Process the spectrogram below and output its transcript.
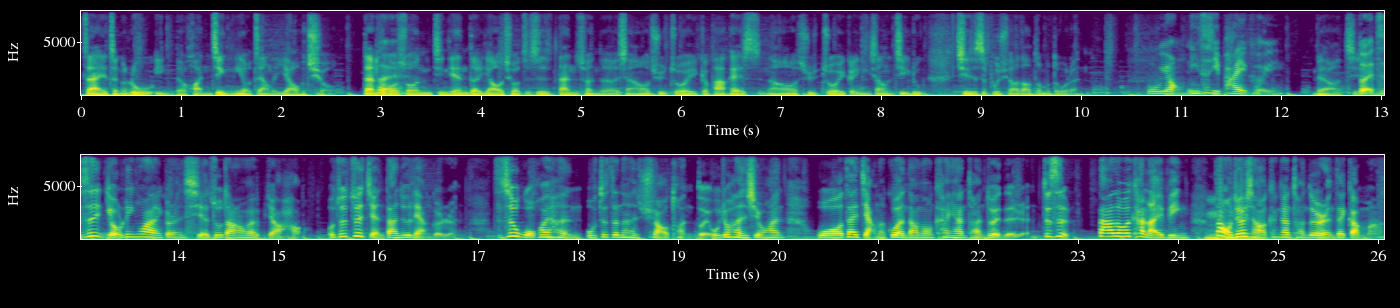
在整个录影的环境，你有这样的要求。但如果说你今天的要求只是单纯的想要去做一个 podcast，然后去做一个影像的记录，其实是不需要到这么多人的。不用，你自己拍也可以。了解。对，只是有另外一个人协助，当然会比较好。我觉得最简单就是两个人，只是我会很，我就真的很需要团队，我就很喜欢我在讲的过程当中看一看团队的人，就是大家都会看来宾，但我就会想要看看团队的人在干嘛。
